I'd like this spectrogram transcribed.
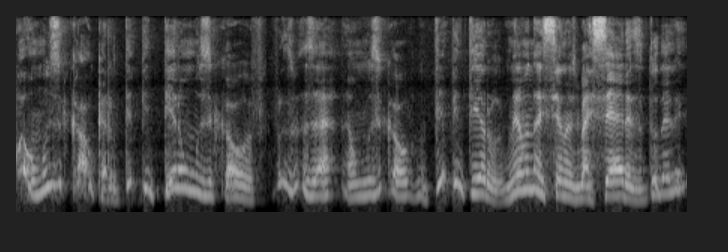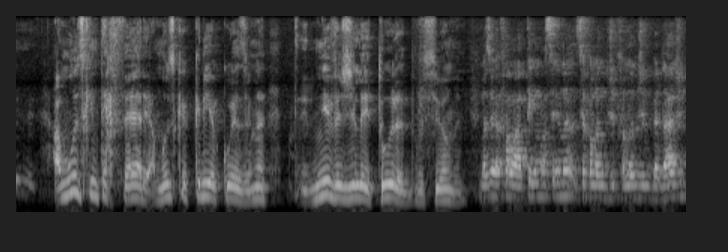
pô, é um musical, cara, o tempo inteiro é um musical. Eu falei mas é, é um musical, o tempo inteiro, mesmo nas cenas mais sérias e tudo, ele a música interfere, a música cria coisas, né? níveis de leitura do filme. Mas eu ia falar, tem uma cena, você falando de, falando de liberdade,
